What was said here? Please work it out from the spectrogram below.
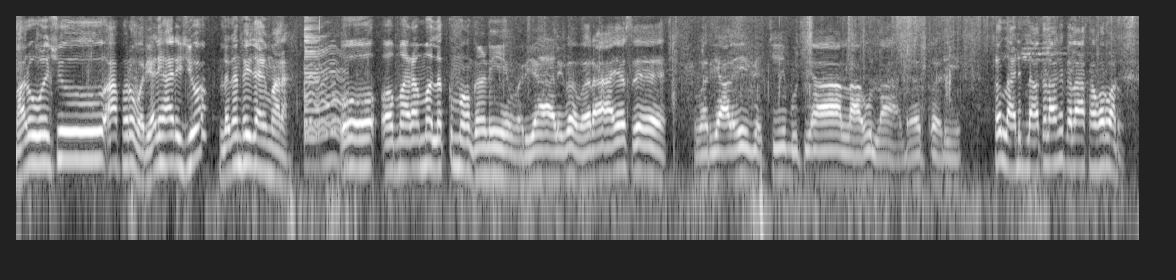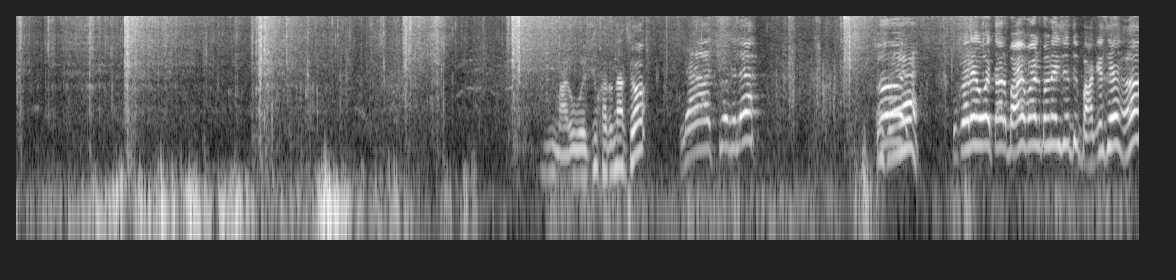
મારું ઓળશું, આ ફરો વરિયાળી હારી છું લગ્ન થઈ જાય મારા. ઓ અમારા મલક મોગણી વરિયાળી વરાય છે. વરિયાળી વેચી બુટિયા લાવું લાડ કરી તો લાડી જ લાવતા લાવશે પેલા આખા ફરવાડો મારું ઓછું ખતરનાક છો લે શું છે લે? શું તું કરે? હોય તાર બાય વાડ બનાવી છે તું ભાગે છે હા?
